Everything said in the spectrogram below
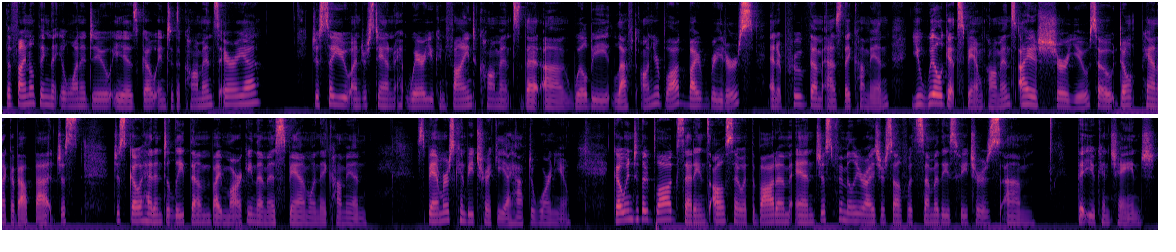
The final thing that you'll want to do is go into the comments area just so you understand where you can find comments that uh, will be left on your blog by readers and approve them as they come in. You will get spam comments, I assure you, so don't panic about that. Just, just go ahead and delete them by marking them as spam when they come in. Spammers can be tricky, I have to warn you. Go into the blog settings also at the bottom and just familiarize yourself with some of these features um, that you can change.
